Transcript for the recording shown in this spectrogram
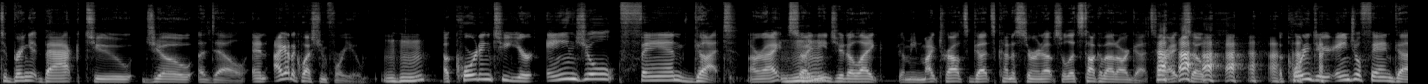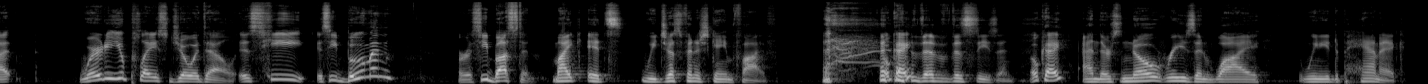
to bring it back to Jo Adell, and I got a question for you. Mm-hmm. According to your Angel fan gut, all right? So I need you to like, I mean, Mike Trout's guts kind of stirring up. So let's talk about our guts, all right? So according to your Angel fan gut, where do you place Jo Adell? Is he is he booming or is he busting? Mike, it's we just finished Game Five. Okay. this season. Okay. and there's no reason why we need to panic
